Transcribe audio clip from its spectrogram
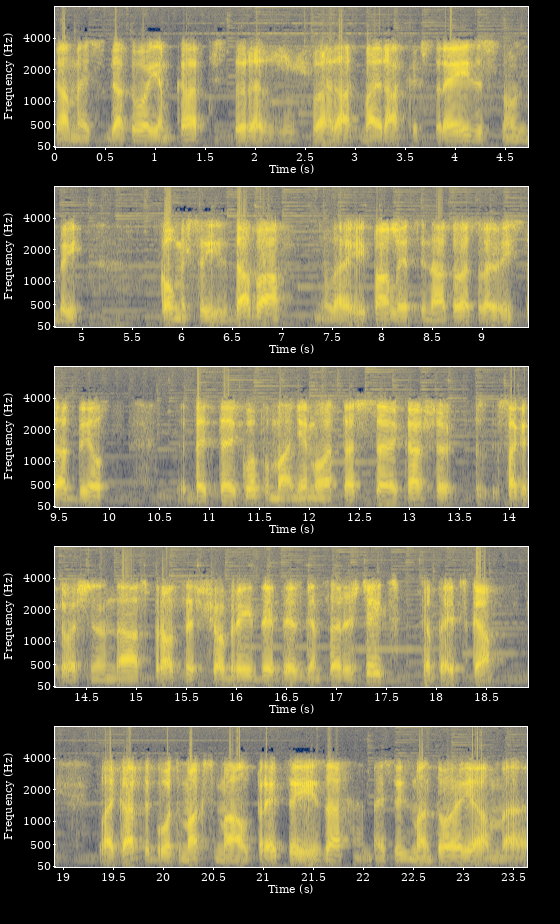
kā mēs gatavojam kartes. Tur ar vairāk, vairākas reizes mums bija komisijas dabā, lai pārliecinātos, vai viss atbilst. Bet eh, kopumā ņemot tas eh, karšu sagatavošanās process šobrīd ir diezgan sarežģīts, tāpēc ka, lai karte būtu maksimāli precīza, mēs izmantojam eh,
